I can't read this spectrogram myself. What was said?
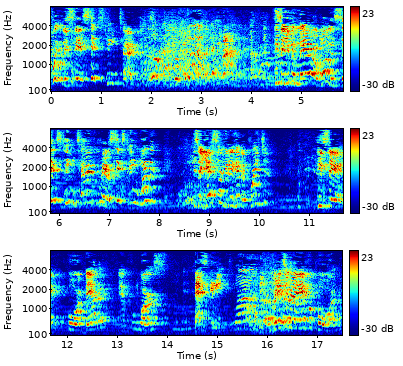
quickly said, 16 times. He said, You can marry a woman 16 times? You marry 16 women? He said, Yes, sir. You didn't hear the preacher? He said, For better and for worse, that's eight. Richer and for poured.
